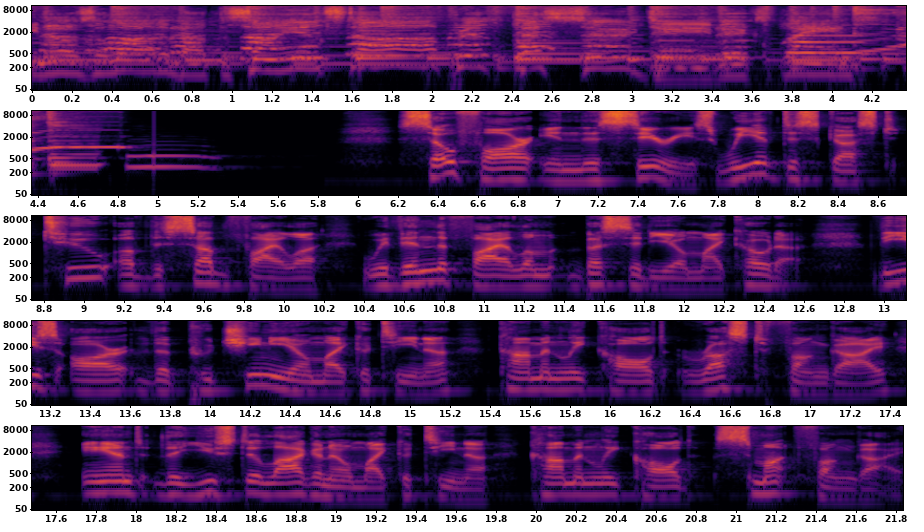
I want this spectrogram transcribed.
He knows a lot about the science stuff. Professor Dave explains. So far in this series, we have discussed two of the subphyla within the phylum Basidiomycota. These are the Pucciniomycotina, commonly called rust fungi, and the Ustilaginomycotina, commonly called smut fungi.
